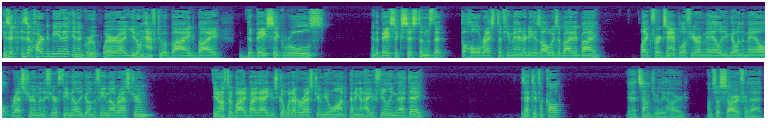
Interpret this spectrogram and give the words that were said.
Is it is it hard to be in a in a group where uh, you don't have to abide by the basic rules and the basic systems that the whole rest of humanity has always abided by. Like, for example, if you're a male, you go in the male restroom, and if you're a female, you go in the female restroom. You don't have to abide by that. You can just go in whatever restroom you want, depending on how you're feeling that day. Is that difficult? Yeah, it sounds really hard. I'm so sorry for that.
